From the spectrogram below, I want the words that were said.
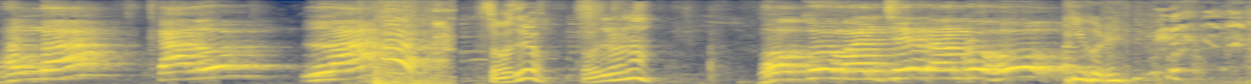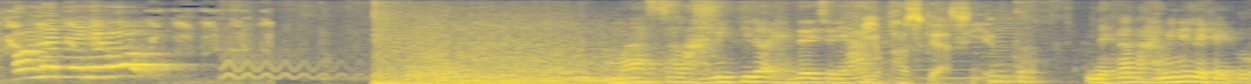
भन्दा कालो ला समझ रहे हो समझ रहे हो ना? भएको मान्छे राम्रो हो। कसले लेखेको मासाला हामीतिर हेर्दैछ यार। गया सी लेख्न त हामी नै लेखेको।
